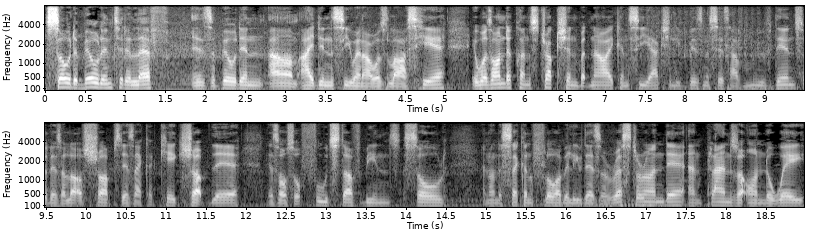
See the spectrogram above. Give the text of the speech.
So the building to the left is a building um, I didn't see when I was last here. It was under construction, but now I can see actually businesses have moved in. So there's a lot of shops. There's like a cake shop there. There's also food stuff being sold. And on the second floor, I believe there's a restaurant there, and plans are on the way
